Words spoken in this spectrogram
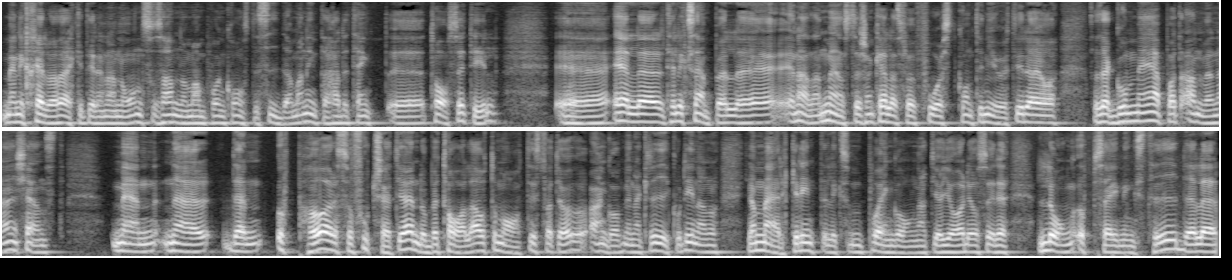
men i själva verket är det en annons och så hamnar man på en konstig sida man inte hade tänkt eh, ta sig till. Eh, eller till exempel eh, en annan mönster som kallas för forced continuity där jag så att säga, går med på att använda en tjänst men när den upphör så fortsätter jag ändå betala automatiskt för att jag angav mina kreditkort innan. Och jag märker inte liksom på en gång att jag gör det och så är det lång uppsägningstid. Eller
